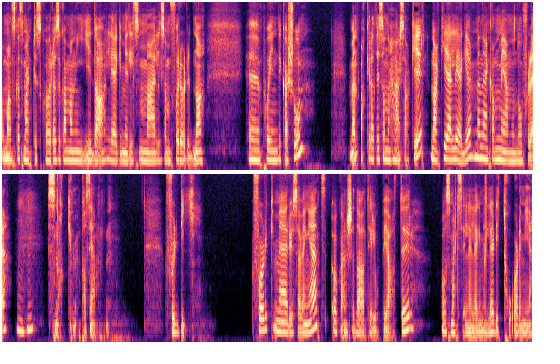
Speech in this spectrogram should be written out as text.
Om man skal smerteskåre, og så kan man gi da legemiddel som er liksom forordna på indikasjon. Men akkurat i sånne her saker, nå er ikke jeg lege, men jeg kan mene noe for det, snakk med pasienten. Fordi folk med rusavhengighet, og kanskje da til opiater og smertestillende legemidler, de tåler mye.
